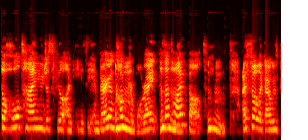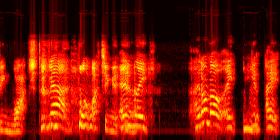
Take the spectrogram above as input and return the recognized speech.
the whole time you just feel uneasy and very mm-hmm. uncomfortable, right? Because that's how mm-hmm. I felt. hmm I felt like I was being watched. Yeah. while watching it. And yeah. like I don't know, like you mm-hmm. I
